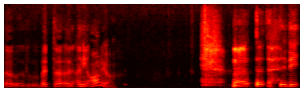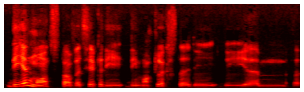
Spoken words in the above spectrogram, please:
uh, in die area? Nou die die een maatstaf wat seker die die maklikste die die ehm um,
